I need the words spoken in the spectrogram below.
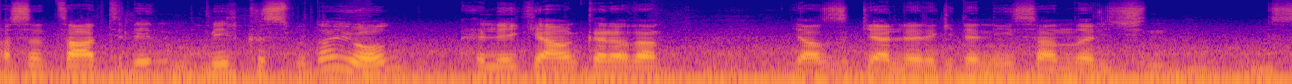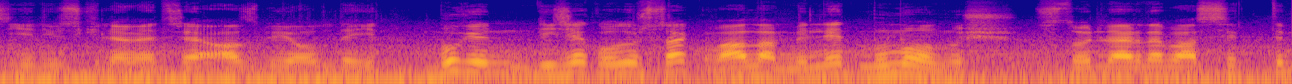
Aslında tatilin bir kısmı da yol. Hele ki Ankara'dan yazlık yerlere giden insanlar için 700 kilometre az bir yol değil. Bugün diyecek olursak valla millet mum olmuş. Storylerde bahsettim.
